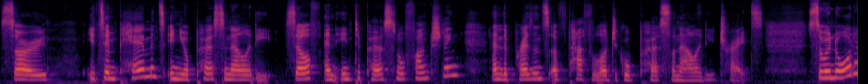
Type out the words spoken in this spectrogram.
So it's impairments in your personality, self and interpersonal functioning, and the presence of pathological personality traits. So, in order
